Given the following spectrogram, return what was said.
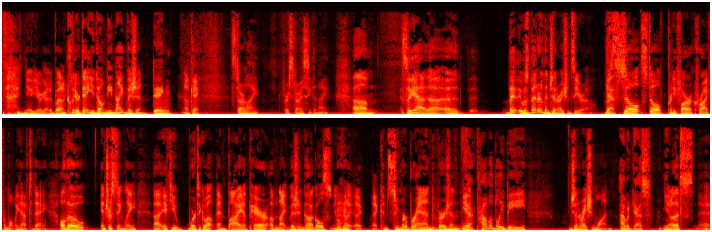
I knew you were going to, but on a clear day, you don't need night vision. Ding. Okay. Starlight. First star I see tonight. Um, so yeah, uh, uh, th- it was better than Generation Zero. Yes. Still, still pretty far a cry from what we have today. Although, interestingly, uh, if you were to go out and buy a pair of night vision goggles, you know, a, a, a consumer brand version, it would probably be Generation One I would guess. you know that's uh,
